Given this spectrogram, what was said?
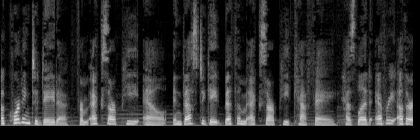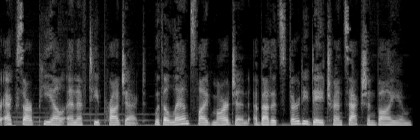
According to data from XRPL, Investigate Bithomp XRP Cafe has led every other XRPL NFT project with a landslide margin about its 30-day transaction volume,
